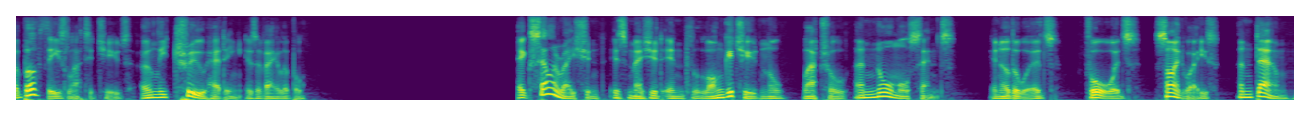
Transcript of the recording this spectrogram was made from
Above these latitudes, only true heading is available. Acceleration is measured in the longitudinal, lateral and normal sense, in other words, forwards, sideways and down.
